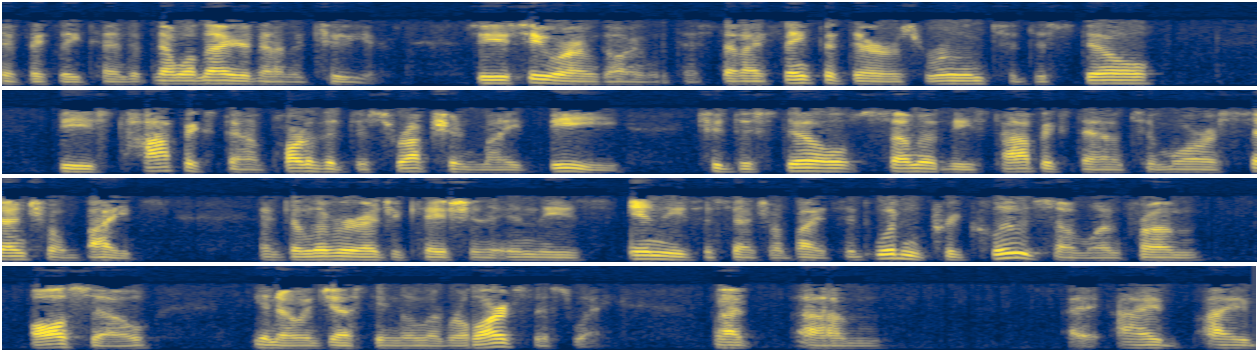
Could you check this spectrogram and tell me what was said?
typically tend to, now, well, now you're down to two years. So you see where I'm going with this, that I think that there is room to distill these topics down. Part of the disruption might be to distill some of these topics down to more essential bites and deliver education in these in these essential bites. It wouldn't preclude someone from also, you know, ingesting the liberal arts this way. But um, I, I,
